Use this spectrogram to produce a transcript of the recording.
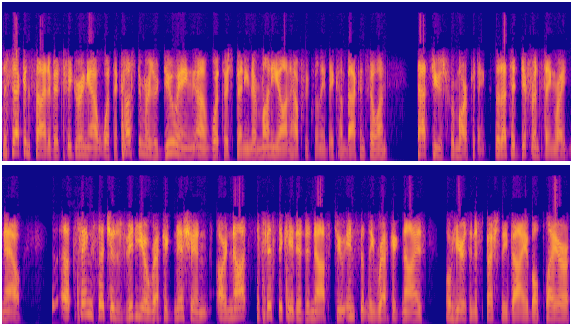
The second side of it, figuring out what the customers are doing, uh, what they're spending their money on, how frequently they come back, and so on, that's used for marketing. So that's a different thing right now. Uh, things such as video recognition are not sophisticated enough to instantly recognize, oh, here's an especially valuable player.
